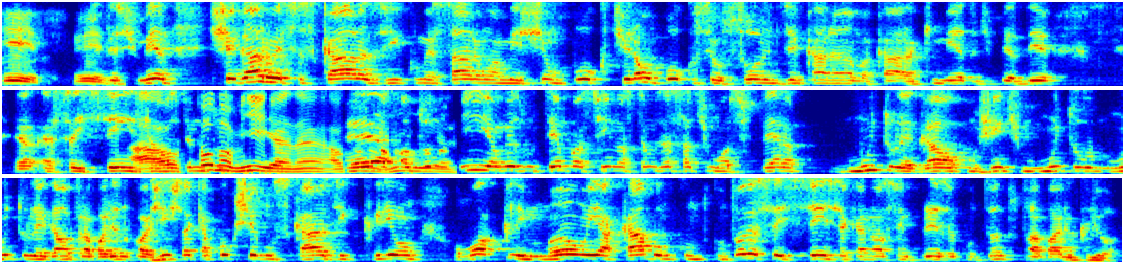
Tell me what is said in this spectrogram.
isso, de isso. investimento. Chegaram esses caras e começaram a mexer um pouco, tirar um pouco o seu sonho e dizer: caramba, cara, que medo de perder é, essa essência. A autonomia, temos... né? Autonomia. É, autonomia, ao mesmo tempo, assim, nós temos essa atmosfera muito legal, com gente muito, muito legal trabalhando com a gente. Daqui a pouco chegam uns caras e criam o maior climão e acabam com, com toda essa essência que a nossa empresa, com tanto trabalho, criou.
